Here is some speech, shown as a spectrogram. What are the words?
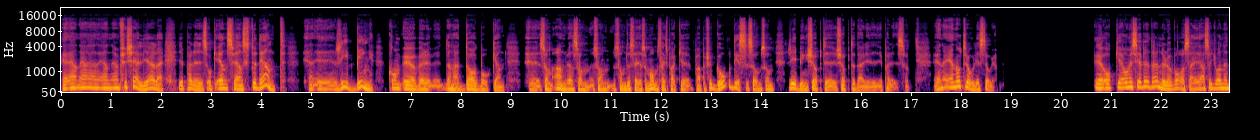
En, en, en, en försäljare där i Paris och en svensk student eh, Ribbing kom över den här dagboken eh, som används som, som, som du säger, som omslagspapper för godis som, som Ribbing köpte, köpte där i, i Paris. En, en otrolig historia. Eh, och eh, om vi ser vidare nu då, Vasa, eh, alltså Johan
